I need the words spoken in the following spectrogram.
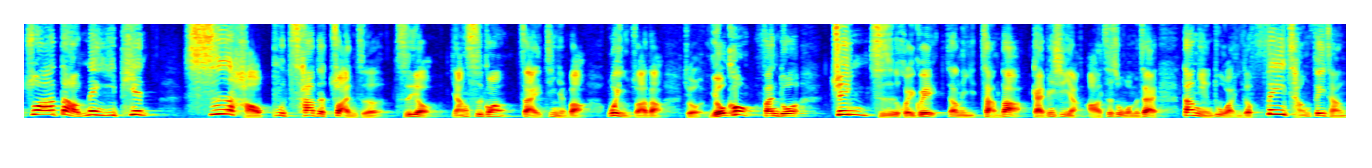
抓到那一天丝毫不差的转折，只有杨思光在金钱报为你抓到，就由空翻多。均值回归，让你长大改变信仰啊！这是我们在当年度啊一个非常非常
